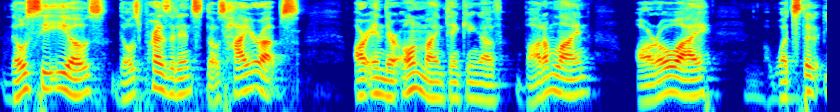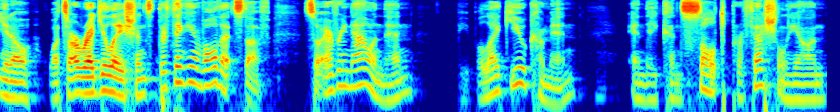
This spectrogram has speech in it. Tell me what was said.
those CEOs, those presidents, those higher ups are in their own mind thinking of bottom line, ROI, what's the, you know, what's our regulations. They're thinking of all that stuff. So every now and then, people like you come in and they consult professionally on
